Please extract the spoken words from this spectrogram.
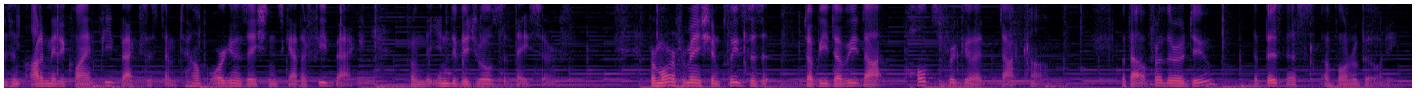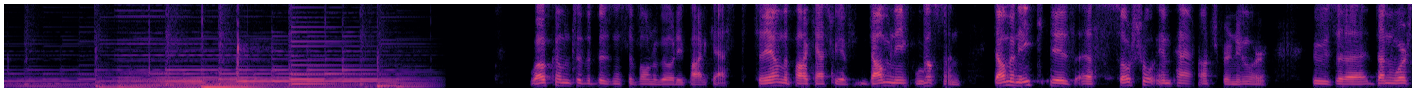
is an automated client feedback system to help organizations gather feedback from the individuals that they serve. For more information, please visit www.pulseforgood.com. Without further ado, the business of vulnerability. Welcome to the Business of Vulnerability podcast. Today on the podcast, we have Dominique Wilson. Dominique is a social impact entrepreneur who's uh, done work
